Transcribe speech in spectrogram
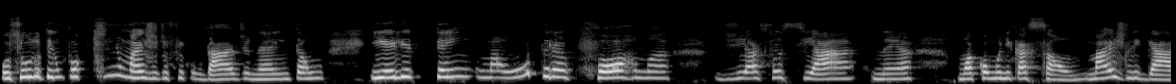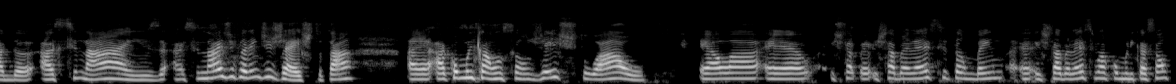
O surdo tem um pouquinho mais de dificuldade, né? Então, e ele tem uma outra forma de associar, né? Uma comunicação mais ligada a sinais, a sinais diferentes de gesto, tá? É, a comunicação gestual ela é, estabelece também é, estabelece uma comunicação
